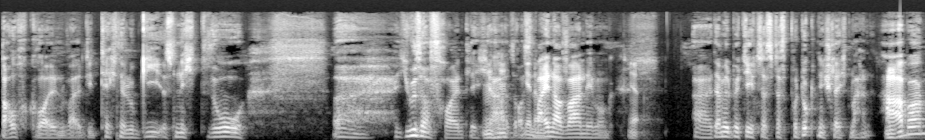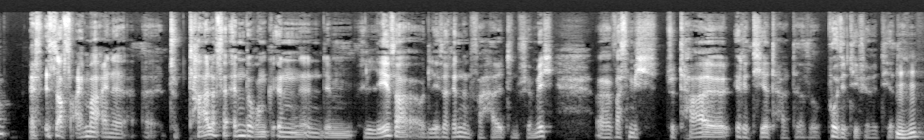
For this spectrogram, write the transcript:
Bauchgrollen, weil die Technologie ist nicht so äh, userfreundlich, mhm, ja, also aus genau. meiner Wahrnehmung. Ja. Äh, damit möchte ich jetzt das, das Produkt nicht schlecht machen. Mhm. Aber es ist auf einmal eine äh, totale Veränderung in, in dem Leser- und Leserinnenverhalten für mich, äh, was mich total irritiert hat, also positiv irritiert. Mhm.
